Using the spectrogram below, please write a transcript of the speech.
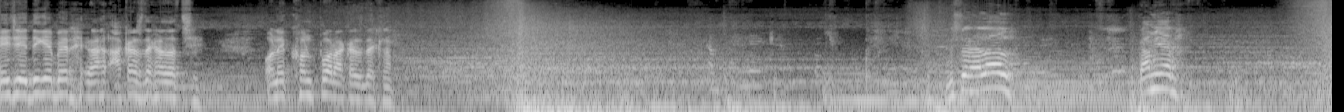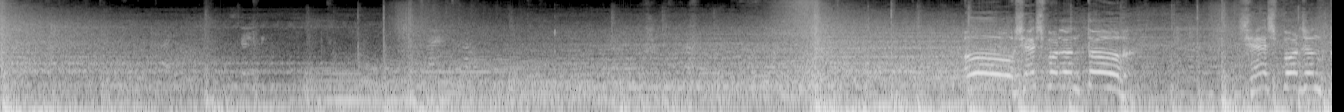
এই যে এদিকে বের আকাশ দেখা যাচ্ছে। অনেকক্ষণ পর আকাশ দেখলাম। মিস্টার হেলাল কাম শেষ পর্যন্ত শেষ পর্যন্ত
